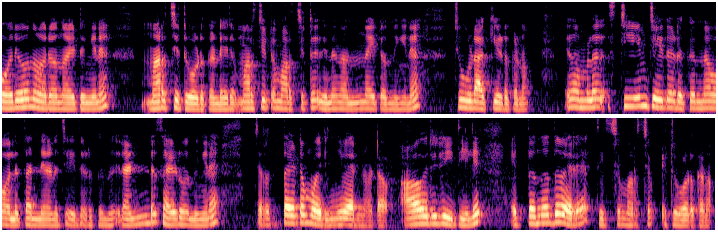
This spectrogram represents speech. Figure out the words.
ഓരോന്നോരോന്നായിട്ട് ഇങ്ങനെ മറിച്ചിട്ട് കൊടുക്കേണ്ടി വരും. മറിച്ചിട്ട് മറിച്ചിട്ട് ഇതിനെ നന്നായിട്ടൊന്നിങ്ങനെ ചൂടാക്കി എടുക്കണം. ഇത് നമ്മൾ സ്റ്റീം ചെയ്തെടുക്കുന്ന പോലെ തന്നെയാണ് ചെയ്തെടുക്കുന്നത്. രണ്ട് സൈഡും ഒന്നിങ്ങനെ ചെറുതായിട്ട് മൊരിഞ്ഞ് വരണം കേട്ടോ. ആ ഒരു രീതിയിൽ എത്തുന്നത് വരെ തിരിച്ച് മറിച്ചും ഇട്ട് കൊടുക്കണം.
